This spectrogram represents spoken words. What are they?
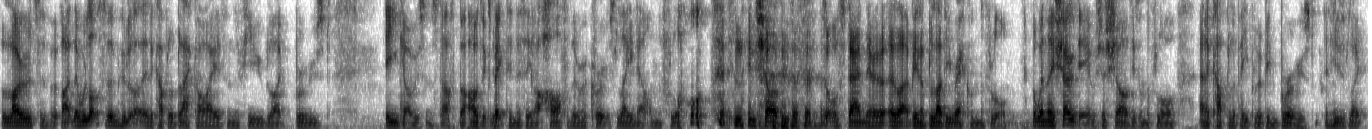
loads of like there were lots of them who looked like they had a couple of black eyes and a few like bruised egos and stuff but i was expecting to see like half of the recruits laid out on the floor and then Shadis sort of standing there uh, like being a bloody wreck on the floor. But when they showed it it was just Shadis on the floor and a couple of people who had been bruised and he's like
